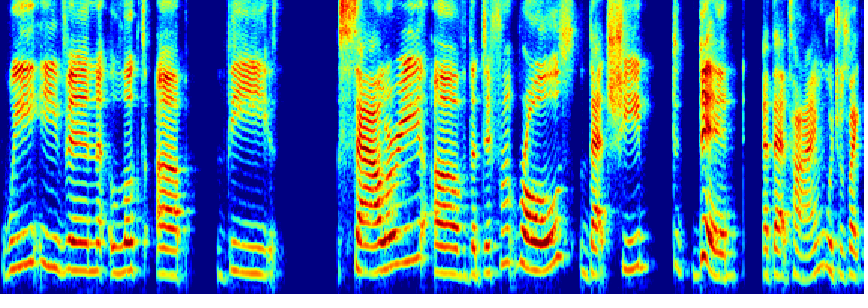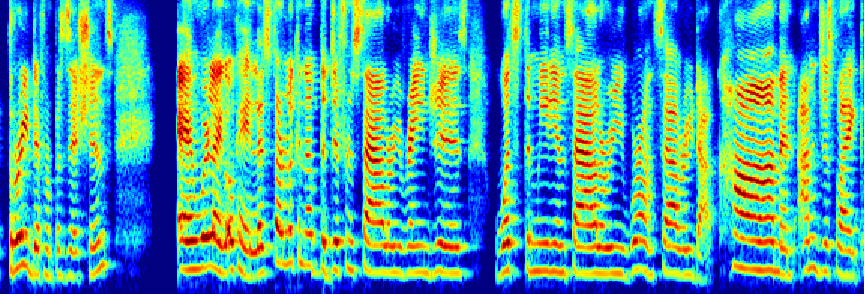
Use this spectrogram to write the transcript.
We even looked up the salary of the different roles that she did at that time, which was like three different positions. And we're like, okay, let's start looking up the different salary ranges. What's the median salary? We're on salary.com. And I'm just like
